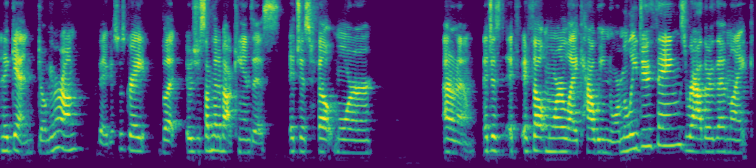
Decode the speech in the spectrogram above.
and again don't get me wrong Vegas was great but it was just something about Kansas it just felt more I don't know. It just it, it felt more like how we normally do things rather than like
